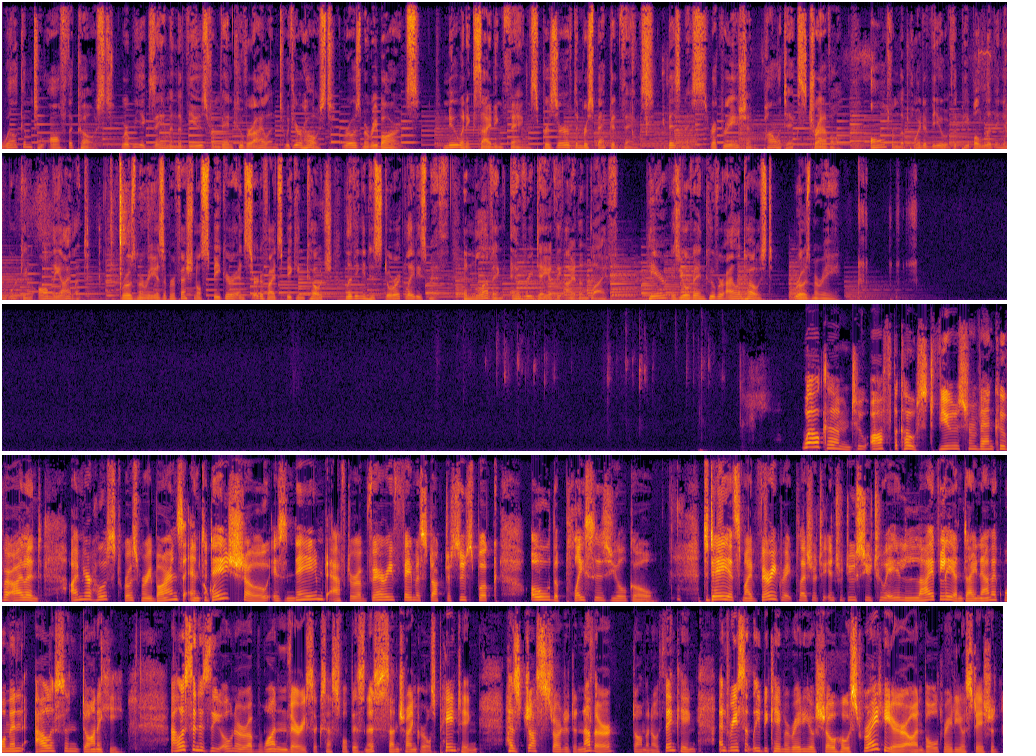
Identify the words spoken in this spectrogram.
Welcome to Off the Coast, where we examine the views from Vancouver Island with your host, Rosemarie Barnes. New and exciting things, preserved and respected things, business, recreation, politics, travel, all from the point of view of the people living and working on the island. Rosemarie is a professional speaker and certified speaking coach living in historic Ladysmith and loving every day of the island life. Here is your Vancouver Island host, Rosemarie. Welcome to Off the Coast Views from Vancouver Island. I'm your host, Rosemarie Barnes, and today's show is named after a very famous Dr. Seuss book, Oh, the Places You'll Go. Today, it's my very great pleasure to introduce you to a lively and dynamic woman, Alison Donaghey. Alison is the owner of one very successful business, Sunshine Girls Painting, has just started another, Domino Thinking, and recently became a radio show host right here on Bold Radio Station.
